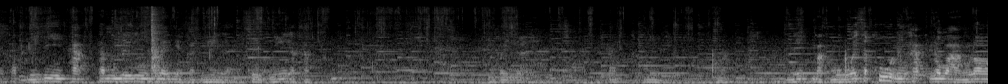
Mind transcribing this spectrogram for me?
นะครับหรือมีผักตำลึงอะไรเนี่ยแบบนี้แหละสูตรนี้แหละครับลงไปเลยครับนี่หมักอันนี้หมักหมูไว้สักครู่หนึงครับ ระหว่างรอ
